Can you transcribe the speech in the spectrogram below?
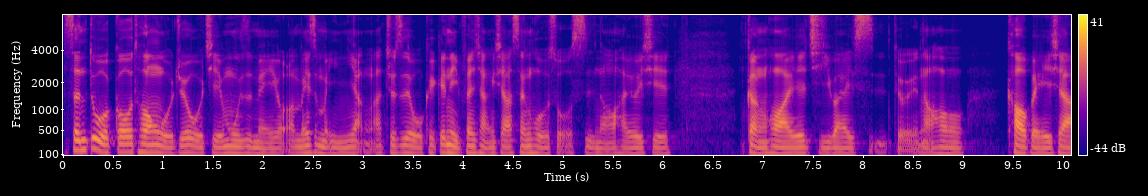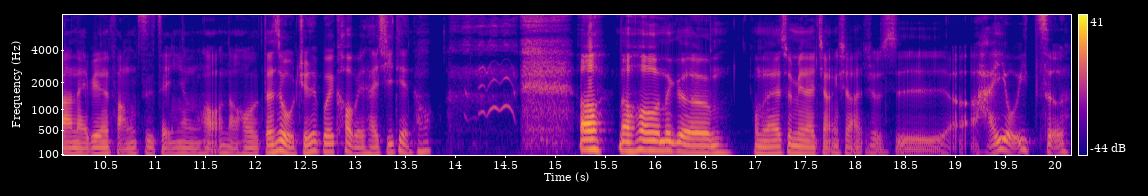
深度的沟通，我觉得我节目是没有啊，没什么营养啊。就是我可以跟你分享一下生活琐事，然后还有一些干话、一些鸡掰事，对，然后。靠北一下哪边房子怎样哈，然后但是我绝对不会靠北台积电哈。好，然后那个我们来顺便来讲一下，就是呃还有一则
